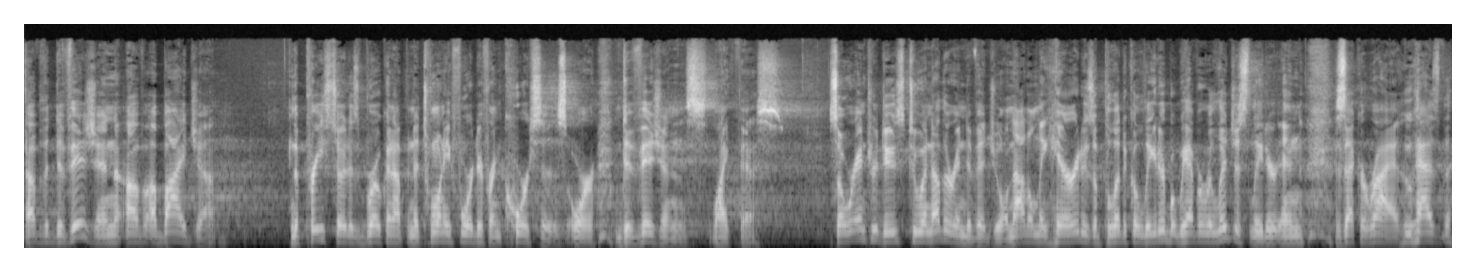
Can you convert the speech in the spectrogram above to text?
of the division of Abijah. The priesthood is broken up into 24 different courses or divisions like this. So we're introduced to another individual, not only Herod, who's a political leader, but we have a religious leader in Zechariah, who has the,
